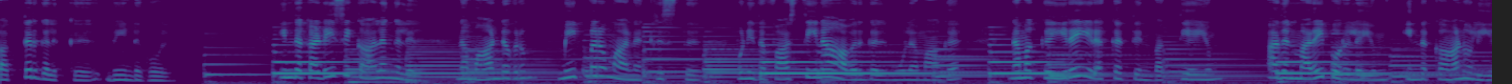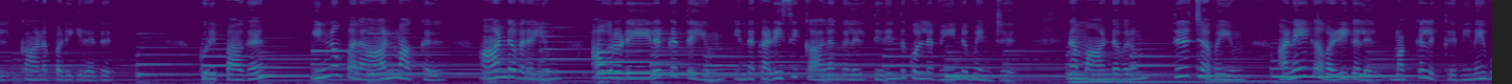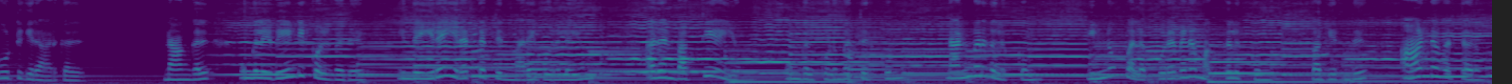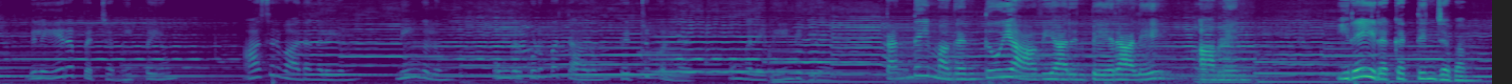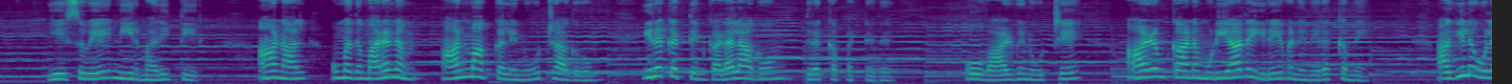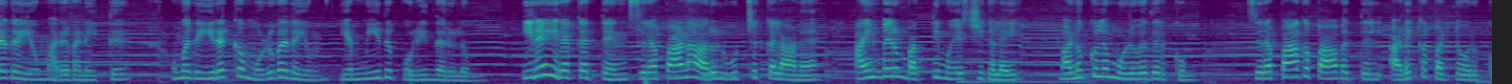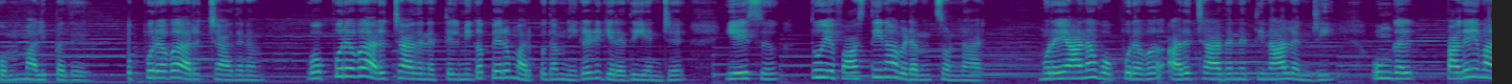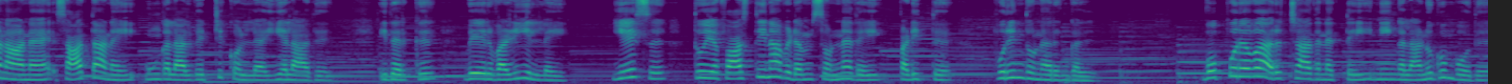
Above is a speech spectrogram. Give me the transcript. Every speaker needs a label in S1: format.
S1: பக்தர்களுக்கு வேண்டுகோள். இந்த கடைசி காலங்களில் நம் ஆண்டவரும் மீட்பருமான கிறிஸ்து புனித பாஸ்தீனா அவர்கள் மூலமாக நமக்கு இறை இரக்கத்தின் பக்தியையும் அதன் மறைபொருளையும் இந்த காணொளியில் காணப்படுகிறது. குறிப்பாக இன்னும் பல ஆன்மாக்கள் ஆண்டவரையும் அவருடைய இரக்கத்தையும் இந்த கடைசி காலங்களில் தெரிந்து கொள்ள வேண்டும் என்று நம் ஆண்டவரும் திருச்சபையும் அநேக வழிகளில் மக்களுக்கு நினைவூட்டுகிறார்கள். நாங்கள் உங்களை வேண்டிக் கொள்வது இந்த இறை இரக்கத்தின் மறைபொருளையும் அதன் பக்தியையும் உங்கள் குடும்பத்திற்கும் நண்பர்களுக்கும் இன்னும் பல புறவின மக்களுக்கும் பகிர்ந்து ஆண்டவர் தரும் விலையேறப்பெற்ற மீட்பையும் ஆசிர்வாதங்களையும் நீங்களும் உங்கள் குடும்ப தந்தை மகன் தூய ஆவியாரின் பெயராலே ஆமென். இறை இரக்கத்தின் ஜெபம். இயேசுவே நீர் மரித்தீர். ஆனால் உமது மரணம் ஆன்மாக்களின் ஊற்றாகவும் இரக்கத்தின் கடலாகவும் திறக்கப்பட்டது. ஓ வாழ்வின் ஊற்றே ஆழம் காண முடியாத இறைவனின் இரக்கமே. அகில உலகையும் அரவணைத்து உமது இரக்கம் முழுவதையும் எம்மீது பொழிந்தருளும். இறை இரக்கத்தின் சிறப்பான அருள் ஊற்றுக்களான ஐம்பெரும் பக்தி முயற்சிகளை மனுக்குலம் முழுவதற்கும் சிறப்பாக பாவத்தில் அடைக்கப்பட்டோருக்கும் அளிப்பது. ஒப்புரவு அருட்சாதனம். ஒப்புரவு அருட்சாதனத்தில் மிக பெரும் அற்புதம் நிகழ்கிறது என்று இயேசு தூய ஃபாஸ்தீனாவிடம் சொன்னார். முறையான ஒப்புரவு அருட்சாதனத்தினாலன்றி உங்கள் பகைவனான சாத்தானை உங்களால் வெற்றி கொள்ள இயலாது. இதற்கு வேறு வழியில்லை. இயேசு தூய ஃபாஸ்தினாவிடம் சொன்னதை படித்து புரிந்துணருங்கள். ஒப்புரவு அருட்சாதனத்தை நீங்கள் அணுகும்போது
